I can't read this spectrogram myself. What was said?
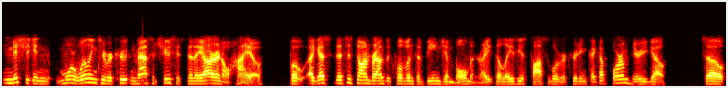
Michigan more willing to recruit in Massachusetts than they are in Ohio. But I guess this is Don Brown's equivalent of being Jim Bollman, right? The laziest possible recruiting pickup for him. Here you go. So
